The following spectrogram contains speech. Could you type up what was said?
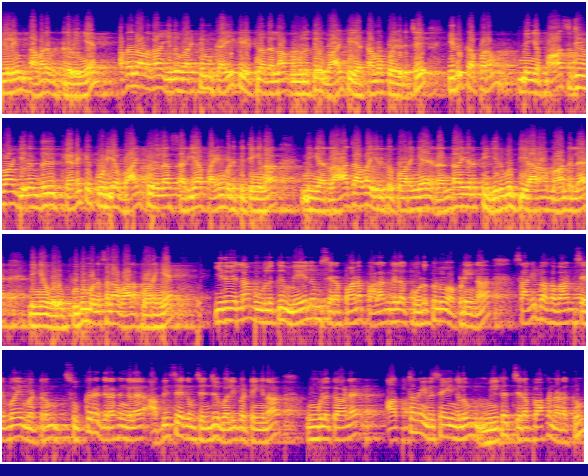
வாய்ப்புகளையும் தவற விட்டுருவீங்க. அதனால தான் இது வரைக்கும் கைக்கு எட்டினதெல்லாம் உங்களுக்கு வாய்க்கு எட்டாம போயிடுச்சு. இதுக்கப்புறம் நீங்க பாசிட்டிவா இருந்து கிடைக்கக்கூடிய வாய்ப்புகளை சரியா பயன்படுத்திட்டீங்கன்னா நீங்க ராஜாவா இருக்க போறீங்க. ரெண்டாயிரத்தி இருபத்தி ஆறாம் ஆண்டுல நீங்க ஒரு புது மனுஷனா வாழ போறீங்க. இதுவெல்லாம் உங்களுக்கு மேலும் சிறப்பான பலன்களை கொடுக்கணும் அப்படின்னா சனி பகவான் செவ்வாய் மற்றும் சுக்கர கிரகங்களை அபிஷேகம் செஞ்சு வழிபட்டீங்கன்னா உங்களுக்கான அத்தனை விஷயங்களும் மிக சிறப்பாக நடக்கும்.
